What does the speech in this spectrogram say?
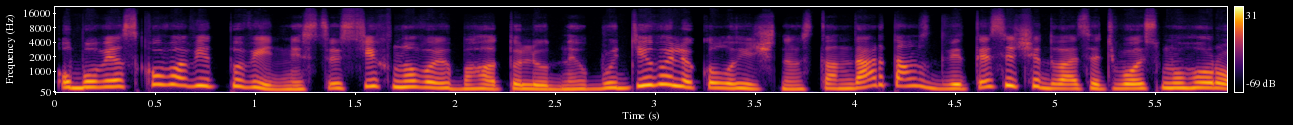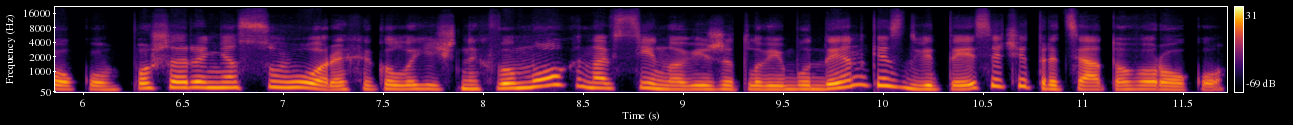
обов'язкова відповідність усіх нових багатолюдних будівель екологічним стандартам з 2028 року, поширення суворих екологічних вимог на всі нові житлові будинки з 2030 року.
